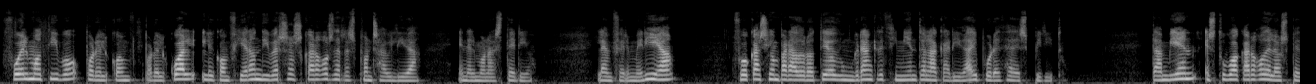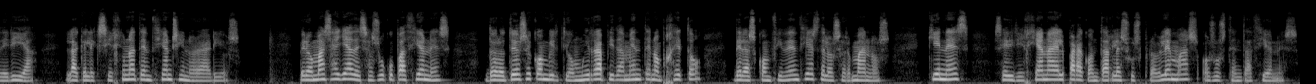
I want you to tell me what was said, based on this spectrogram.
fue el motivo por el, por el cual le confiaron diversos cargos de responsabilidad en el monasterio. La enfermería fue ocasión para Doroteo de un gran crecimiento en la caridad y pureza de espíritu. También estuvo a cargo de la hospedería, la que le exigió una atención sin horarios. Pero más allá de esas ocupaciones, Doroteo se convirtió muy rápidamente en objeto de las confidencias de los hermanos, quienes se dirigían a él para contarle sus problemas o sus tentaciones.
